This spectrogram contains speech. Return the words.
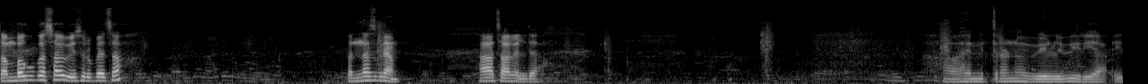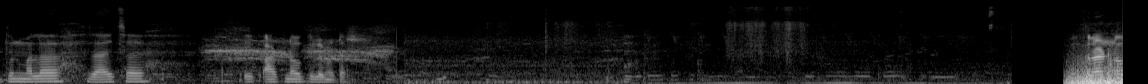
तंबाखू कसा वीस रुपयाचा? पन्नास ग्रॅम. हा चालेल द्या. आहे मित्रांनो वेळवीर इथून मला जायचं आहे एक आठ नऊ किलोमीटर मित्रांनो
